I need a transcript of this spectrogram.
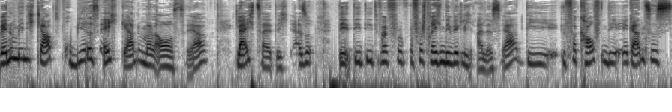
Wenn du mir nicht glaubst, probier das echt gerne mal aus, ja. Gleichzeitig, also die, die, die versprechen dir wirklich alles, ja. Die verkaufen dir ihr ganzes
